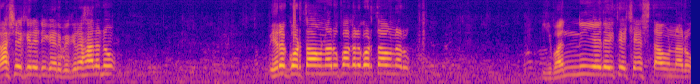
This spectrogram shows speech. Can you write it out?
రాజశేఖర రెడ్డి గారి విగ్రహాలను విరగొడతా ఉన్నారు పగలు కొడతా ఉన్నారు. ఇవన్నీ ఏదైతే చేస్తూ ఉన్నారో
